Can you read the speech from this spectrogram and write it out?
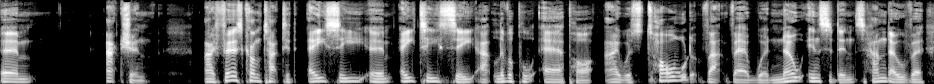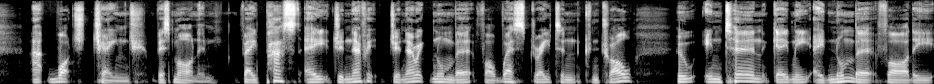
um, action. I first contacted AC um, ATC at Liverpool Airport. I was told that there were no incidents handover at watch change this morning. They passed a generic generic number for West Drayton Control, who in turn gave me a number for the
